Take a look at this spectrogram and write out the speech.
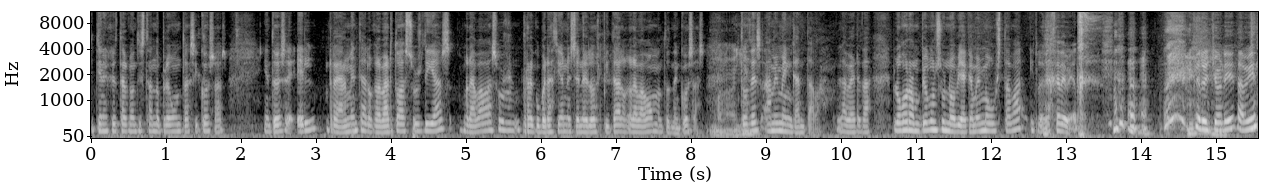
Y tienes que estar contestando preguntas y cosas. Y entonces él realmente al grabar todos sus días grababa sus recuperaciones en el hospital, grababa un montón de cosas. Bueno. Entonces a mí me encantaba, la verdad. Luego rompió con su novia, que a mí me gustaba, y lo dejé de ver. pero lloré también.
